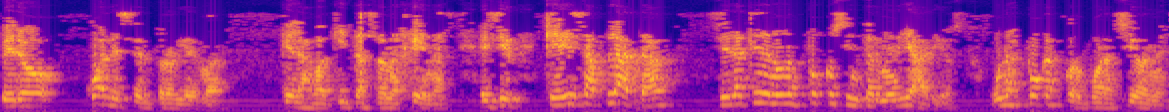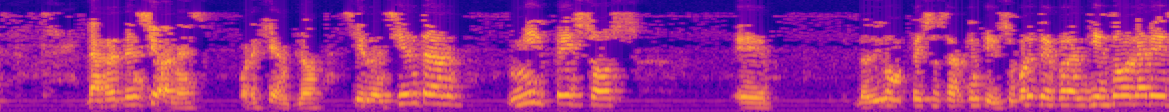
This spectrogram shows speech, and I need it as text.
Pero, ¿cuál es el problema? Que las vaquitas son ajenas. Es decir, que esa plata se la quedan unos pocos intermediarios, unas pocas corporaciones. Las retenciones, por ejemplo, sirven, si entran mil pesos, eh, lo digo en pesos argentinos, suponete que fueran 10 dólares,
